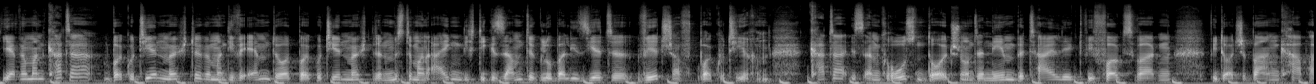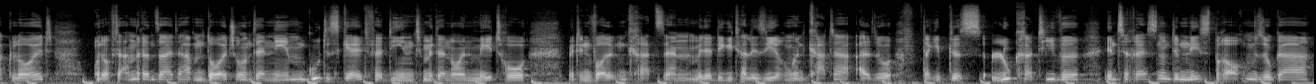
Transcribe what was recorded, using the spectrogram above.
Ja, wenn man Katar boykottieren möchte, wenn man die WM dort boykottieren möchte, dann müsste man eigentlich die gesamte globalisierte Wirtschaft boykottieren. Katar ist an großen deutschen Unternehmen beteiligt, wie Volkswagen, wie Deutsche Bank, Hapag-Lloyd. Und auf der anderen Seite haben deutsche Unternehmen gutes Geld verdient mit der neuen Metro, mit den Wolkenkratzern, mit der Digitalisierung in Katar. Also da gibt es lukrative Interessen und demnächst brauchen wir sogar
